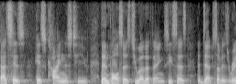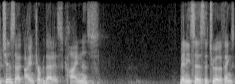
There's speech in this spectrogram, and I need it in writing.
That's his, his kindness to you. Then Paul says two other things. He says, the depths of his riches, I, I interpret that as kindness. Then he says the two other things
